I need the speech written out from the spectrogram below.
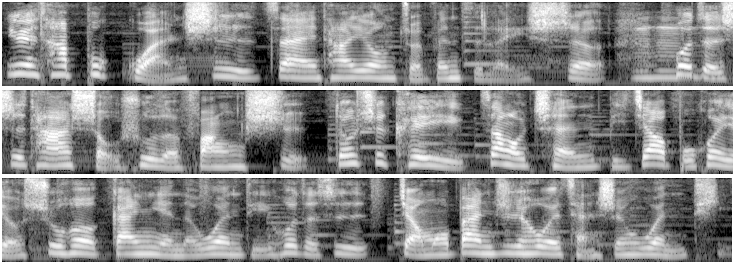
因为它不管是在它用准分子镭射，嗯或者是它手术的方式，都是可以造成比较不会有术后干眼的问题，或者是角膜瓣日后会产生问题。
